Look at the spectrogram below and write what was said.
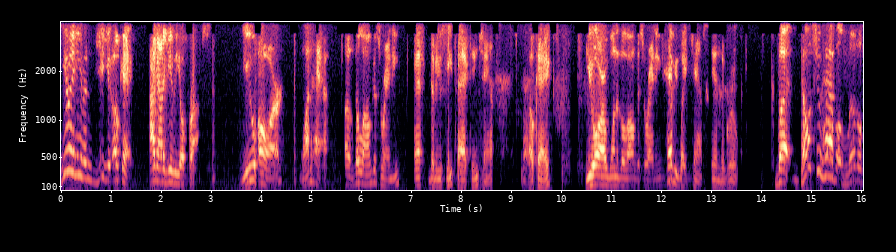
You ain't even, you, you, okay, I got to give you your props. You are one half of the longest reigning FWC Tag Team champs, okay? You are one of the longest reigning heavyweight champs in the group. But don't you have a little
